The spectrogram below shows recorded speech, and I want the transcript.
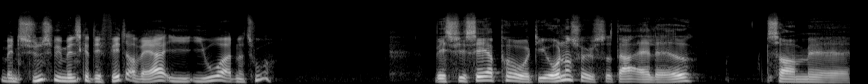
men synes vi mennesker, det er fedt at være i, i urørt natur? Hvis vi ser på de undersøgelser, der er lavet, som øh,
